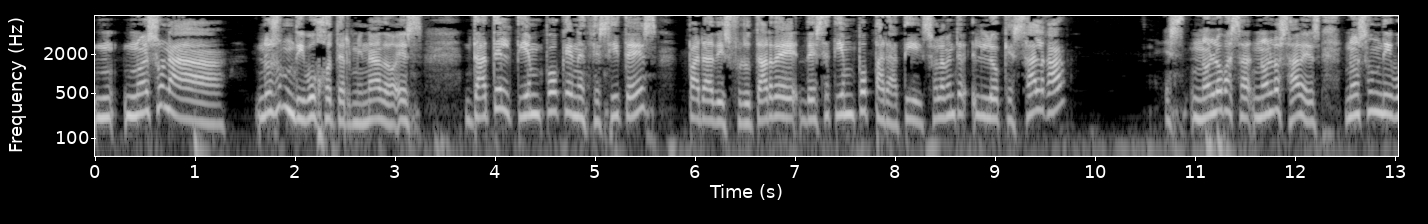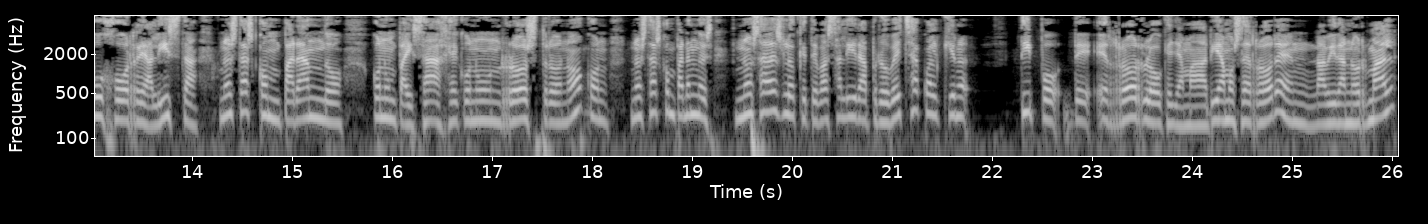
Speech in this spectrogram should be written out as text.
no es una no es un dibujo terminado, es date el tiempo que necesites para disfrutar de, ese tiempo para ti. Solamente lo que salga es, no lo vas no lo sabes, no es un dibujo realista, no estás comparando con un paisaje, con un rostro, ¿no? Con, no estás comparando, es, no sabes lo que te va a salir, aprovecha cualquier tipo de error, lo que llamaríamos error en la vida normal,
